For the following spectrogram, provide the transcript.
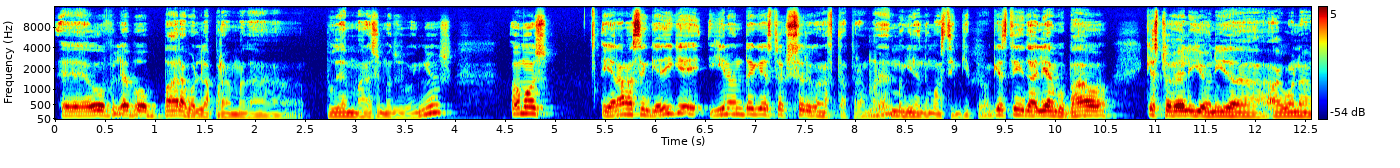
Ε, εγώ βλέπω πάρα πολλά πράγματα που δεν μου αρέσουν με τους γονιούς. Όμως, για να είμαστε και δίκαιοι, γίνονται και στο εξωτερικό αυτά τα πράγματα. Δεν μου γίνονται μόνο στην Κύπρο. Και στην Ιταλία που πάω και στο Βέλγιο είδα αγώνα.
